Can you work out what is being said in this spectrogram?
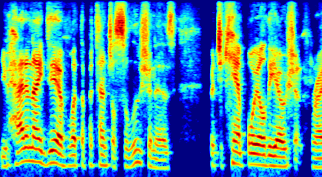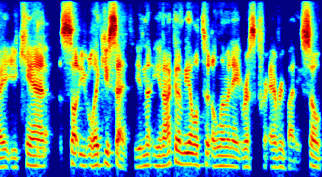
you had an idea of what the potential solution is but you can't boil the ocean right? You can't so you, like you said you're not, you're not going to be able to eliminate risk for everybody. So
